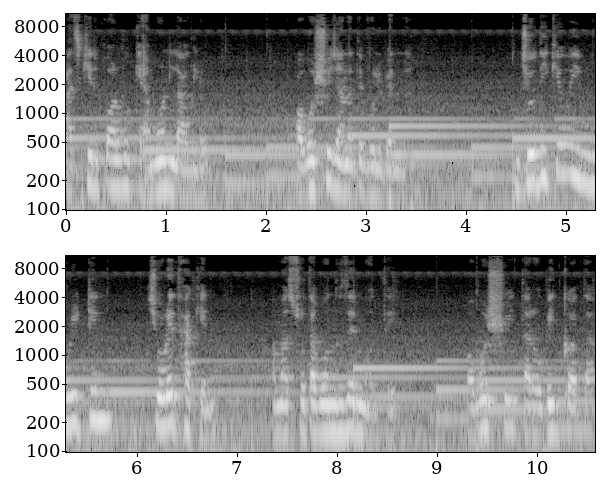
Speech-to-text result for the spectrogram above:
আজকের পর্ব কেমন লাগল অবশ্যই জানাতে ভুলবেন না। যদি কেউ এই মুড়িটিন চড়ে থাকেন আমার শ্রোতা বন্ধুদের মধ্যে, অবশ্যই তার অভিজ্ঞতা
